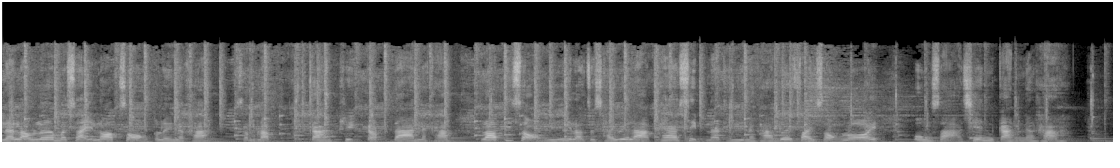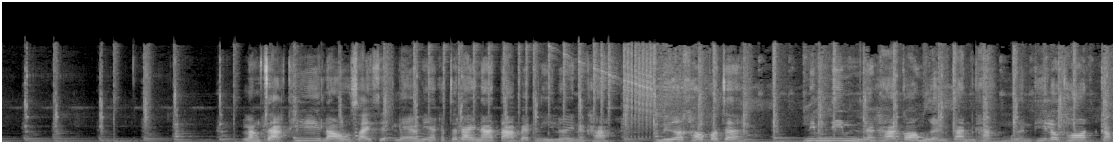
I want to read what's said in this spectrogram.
และเราเริ่มมาใส่รอบ 2 กันเลยนะคะสำหรับการพลิกกลับด้านนะคะ รอบที่ 2 นี้เราจะใช้เวลาแค่ 10 นาทีนะคะ ด้วยไฟ 200 องศาเช่นกันนะคะ หลังจากที่เราใส่เสร็จแล้วเนี่ยก็จะได้หน้าตาแบบนี้เลยนะคะ เนื้อเขาก็จะนิ่มๆนะคะ ก็เหมือนกันค่ะ เหมือนที่เราทอดกับ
